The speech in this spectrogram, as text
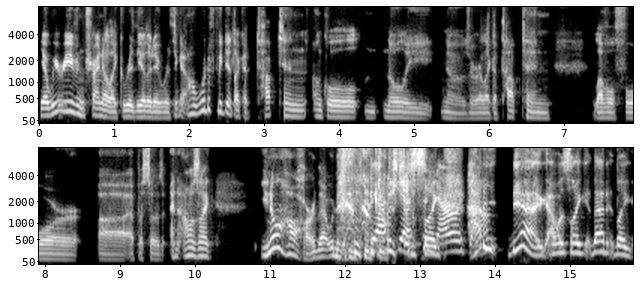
Yeah, we were even trying to like read the other day. We are thinking, oh, what if we did like a top ten Uncle Noli knows or like a top ten level four uh episodes? And I was like, you know how hard that would be. like, Yeah, I was yeah, just like, how do you? Yeah, I was like that. Like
